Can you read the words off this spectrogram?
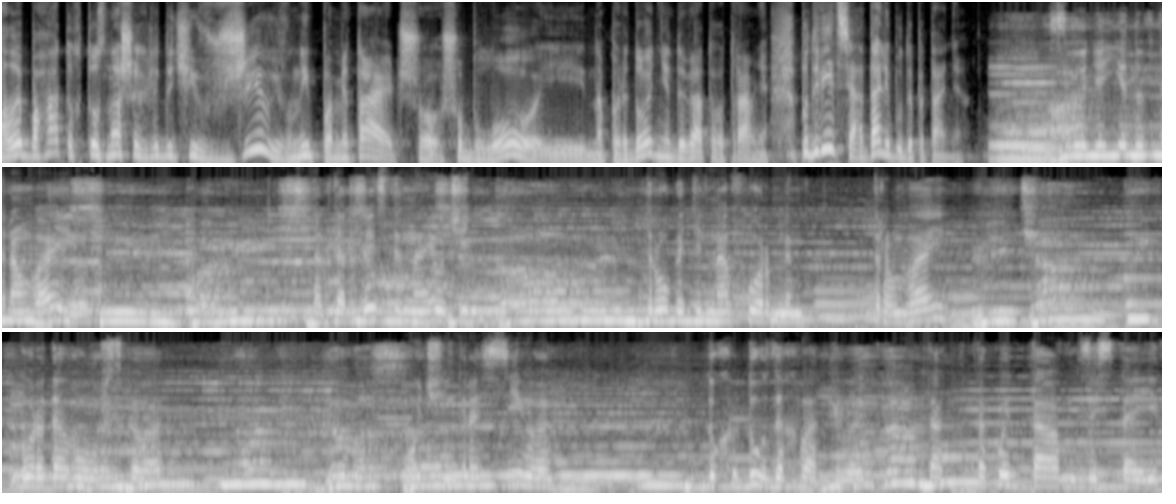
Але багато хто з наших глядачів жив, і вони пам'ятають, що, що було і напередодні 9 травня. Подивіться, а далі буде питання. Сегодня еду в трамвае. Так торжественно и очень трогательно оформлен трамвай города Волжского. Очень красиво. Дух, дух захватывает. Так, такой там, где стоит.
